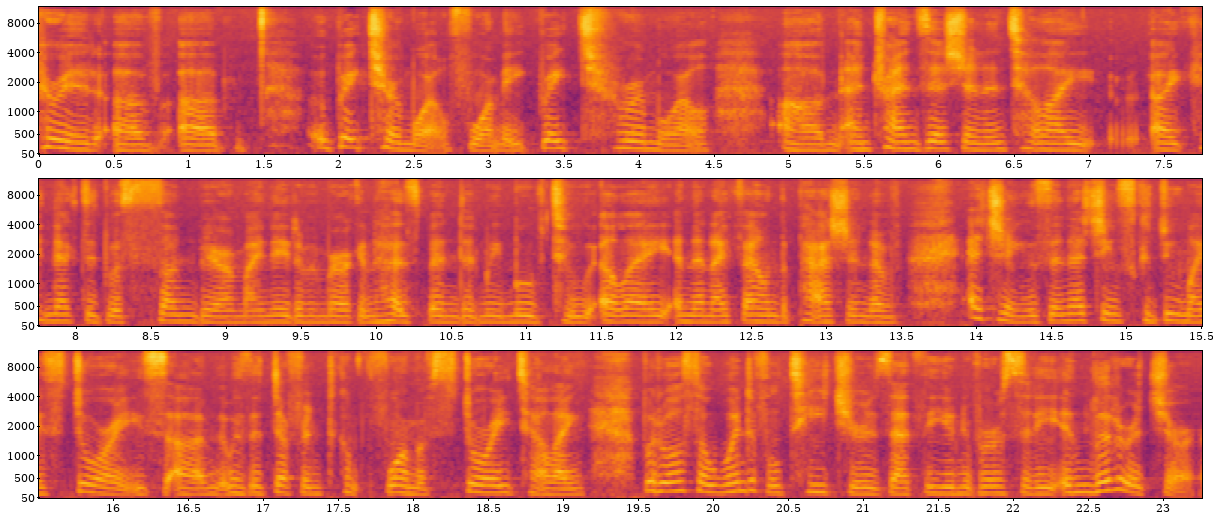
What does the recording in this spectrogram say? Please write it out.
period of uh, great turmoil for me, great turmoil. Um, and transition until I, I connected with Sun Bear, my Native American husband, and we moved to LA. And then I found the passion of etchings, and etchings could do my stories. Um, it was a different form of storytelling, but also wonderful teachers at the university in literature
